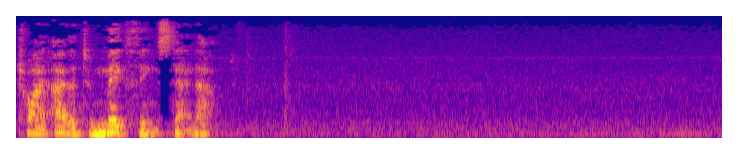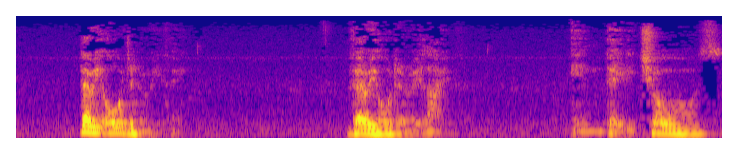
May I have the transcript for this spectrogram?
try either to make things stand out very ordinary thing, very ordinary life, in daily chores,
